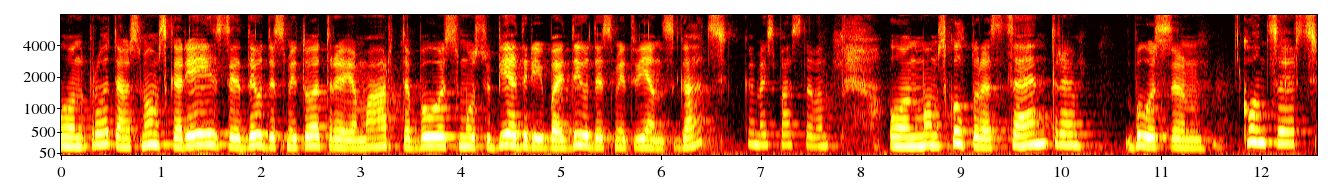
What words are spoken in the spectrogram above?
Un, protams, mums kā reizi 22. mārta būs mūsu biedrībai 21 gads, kad mēs pastāvam. Un mums kultūras centra būs um, koncerts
